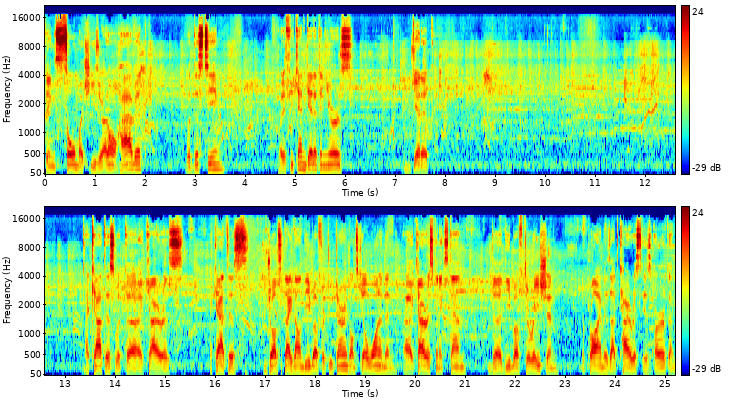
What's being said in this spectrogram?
things so much easier. I don't have it with this team but if you can get it in yours get it. Akatis with uh, Kiris. Drops attack down debuff for two turns on skill 1 and then uh, Kiris can extend the debuff duration. The problem is that Kiris is earth and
